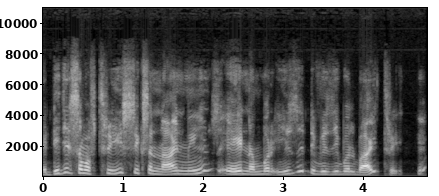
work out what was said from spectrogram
a digit sum of 3 6 and 9 means a number is divisible by 3 okay?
